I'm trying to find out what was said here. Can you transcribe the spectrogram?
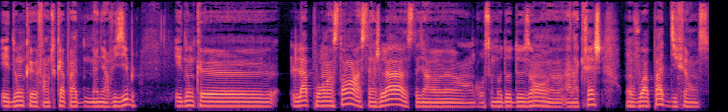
Et donc enfin en tout cas pas de manière visible. Et donc là pour l'instant à cet âge-là c'est-à-dire en grosso modo deux ans à la crèche on voit pas de différence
